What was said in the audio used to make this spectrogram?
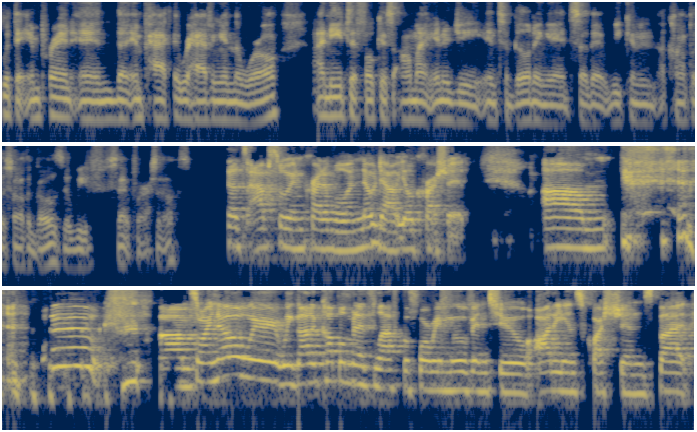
with the imprint and the impact that we're having in the world, I need to focus all my energy into building it so that we can accomplish all the goals that we've set for ourselves. That's absolutely incredible. And no doubt you'll crush it. Um, um, so I know we're we got a couple minutes left before we move into audience questions, but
